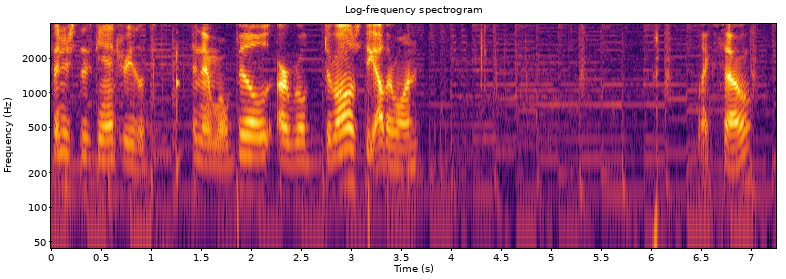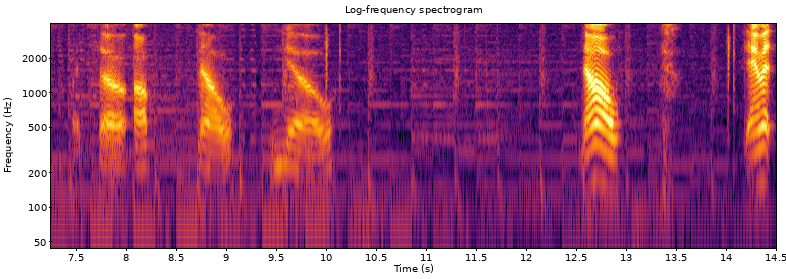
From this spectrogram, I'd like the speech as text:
Finish this gantry, let's, and then we'll build, or we'll demolish the other one. Like so. Like so. Up. No. No. No! Damn it!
